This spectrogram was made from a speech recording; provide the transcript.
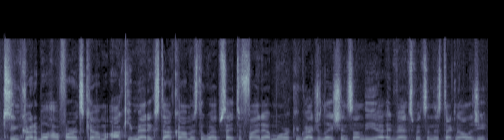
It's incredible how far it's come. Ocumetics.com is the website to find out more. Congratulations on the uh, advancements in this technology.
